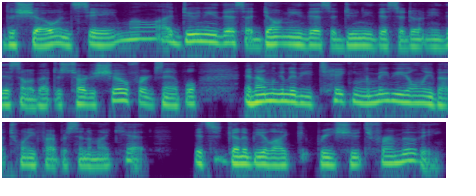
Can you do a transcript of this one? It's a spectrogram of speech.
the show and see, well, I do need this, I don't need this, I do need this, I don't need this. I'm about to start a show, for example, and I'm going to be taking maybe only about 25% of my kit. It's going to be like reshoots for a movie.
